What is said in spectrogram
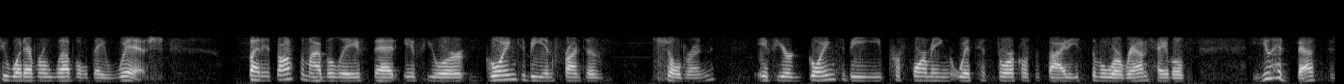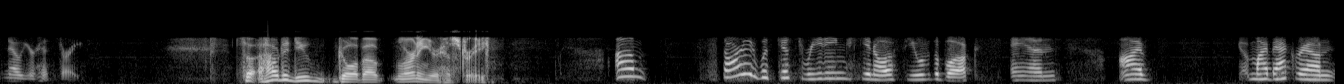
to whatever level they wish. But it's also my belief that if you're going to be in front of children, if you're going to be performing with historical societies, Civil War roundtables, you had best know your history. So, how did you go about learning your history? Um, started with just reading, you know, a few of the books, and I've my background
